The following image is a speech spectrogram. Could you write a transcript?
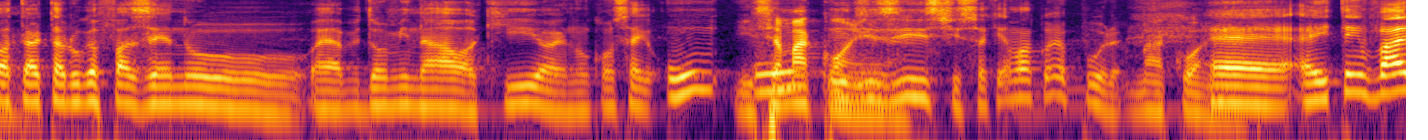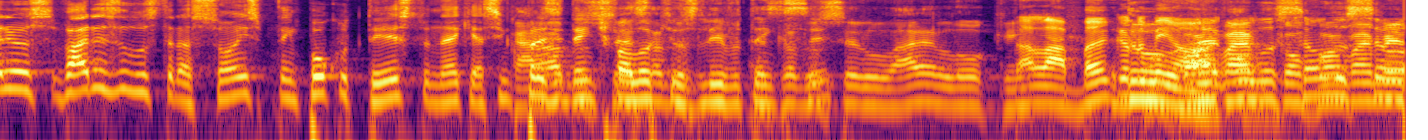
a- a, tartaruga fazendo é, abdominal aqui, ó, e não consegue. Um, Isso um é maconha. E desiste. Isso aqui é maconha pura. Maconha. É, aí tem vários, várias ilustrações, tem pouco texto, né? Que é assim que o presidente do- falou que do- os livros têm que essa do ser. celular é louco, hein? Tá lá, banca Do- do, Conforme minhoca. vai, evolução conforme do vai celular.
